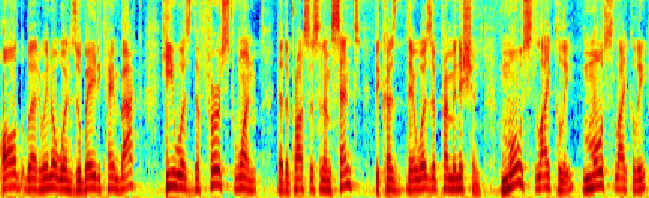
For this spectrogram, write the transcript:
All that we know, when Zubayr came back, he was the first one that the Prophet ﷺ sent because there was a premonition. Most likely, most likely,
